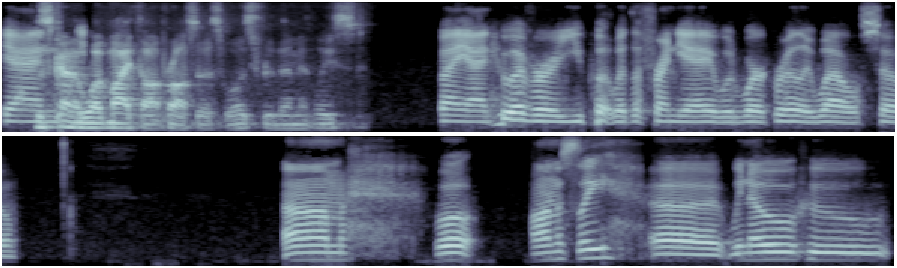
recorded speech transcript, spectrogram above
Yeah, that's kind of what my thought process was for them, at least. But yeah, and whoever you put with Lafreniere would work really well. So, um, well, honestly, uh, we know who,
